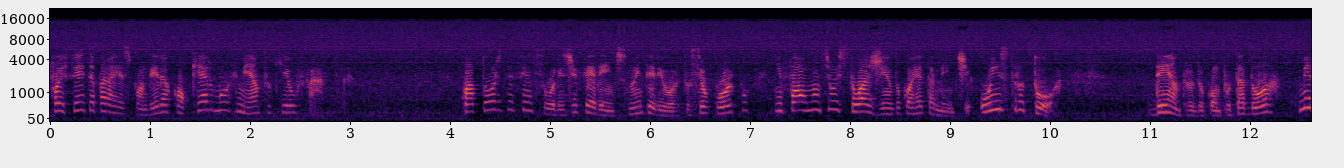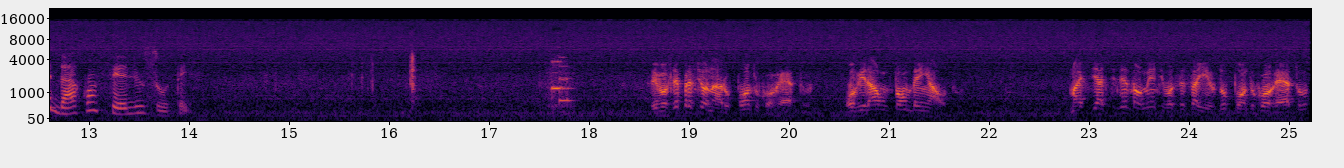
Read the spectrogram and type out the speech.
foi feita para responder a qualquer movimento que eu faça. 14 sensores diferentes no interior do seu corpo informam se eu estou agindo corretamente. O instrutor, dentro do computador, me dá conselhos úteis. Se você pressionar o ponto correto, ouvirá um tom bem alto. Mas se acidentalmente você sair do ponto correto,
